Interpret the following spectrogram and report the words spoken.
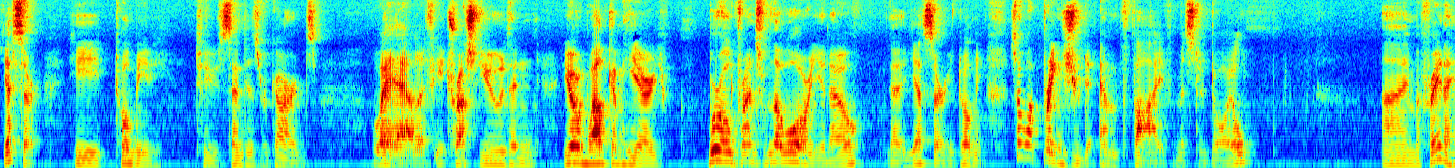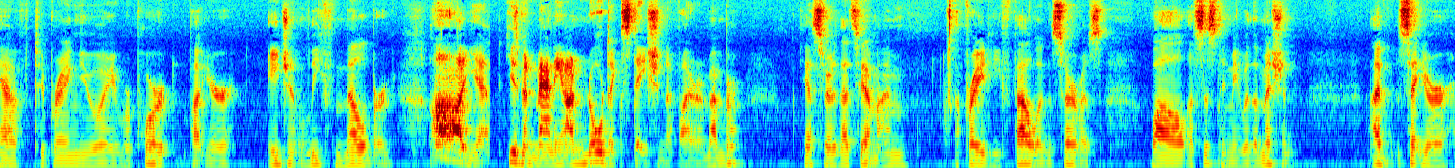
Yes, sir. He told me to send his regards. Well, if he trusts you, then you're welcome here. We're old friends from the war, you know. Uh, yes, sir, he told me. So what brings you to M5, Mr. Doyle? I'm afraid I have to bring you a report about your agent Leif Melberg. Ah, yeah. He's been manning our Nordic station, if I remember. Yes, sir, that's him. I'm afraid he fell in service while assisting me with a mission. I've sent your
